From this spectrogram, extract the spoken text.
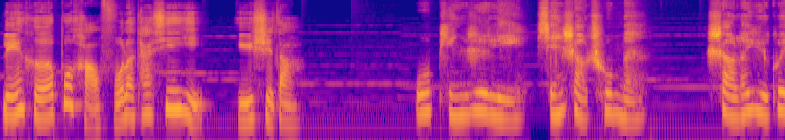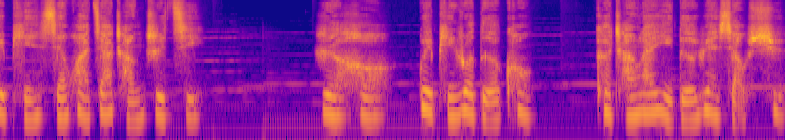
林和不好服了他心意，于是道：“吾平日里鲜少出门，少了与贵嫔闲话家常之际。日后贵嫔若得空。”可常来以德院小叙。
